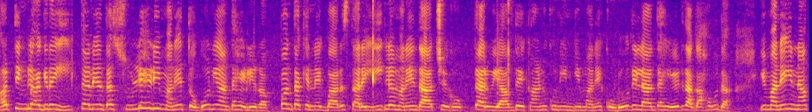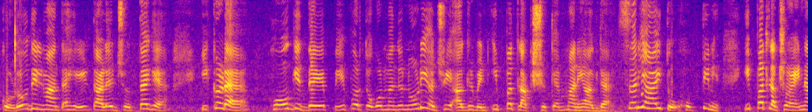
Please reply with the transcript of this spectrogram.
ಆರು ತಿಂಗಳಾಗಿದೆ, ಈಗ ತಾನೆ ಅಂತ ಸುಳ್ಳು ಹೇಳಿ ಮನೆ ತಗೋನಿ ಅಂತ ಹೇಳಿ ರಪ್ಪ ಅಂತ ಕೆನ್ನೆಗೆ ಬಾರಿಸ್ತಾರೆ. ಈಗಲೇ ಮನೆಯಿಂದ ಆಚೆಗೆ ಹೋಗ್ತಾರು ಯಾವುದೇ ಕಾರಣಕ್ಕೂ ನಿನಗೆ ಮನೆ ಕೊಡೋದಿಲ್ಲ ಅಂತ ಹೇಳಿದಾಗ, ಹೌದಾ? ಈ ಮನೆಗಿನ್ನ ಕೊಡೋದಿಲ್ವಾ ಅಂತ ಹೇಳ್ತಾಳೆ ಜೊತೆಗೆ ಈ ಕಡೆ ಹೋಗಿದ್ದೆ ಪೇಪರ್ ತೊಗೊಂಡು ಬಂದು ನೋಡಿ ಅಜ್ಜಿ ಅಗ್ರಿಮೆಂಟ್ ಇಪ್ಪತ್ತು ಲಕ್ಷಕ್ಕೆ ಮನೆ ಆಗಿದೆ. ಸರಿ ಆಯಿತು, ಹೋಗ್ತೀನಿ. ಇಪ್ಪತ್ತು ಲಕ್ಷ, ಇನ್ನು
